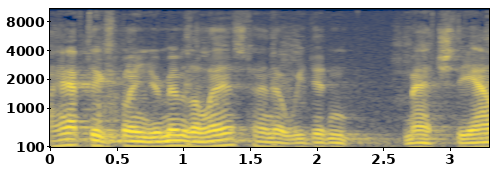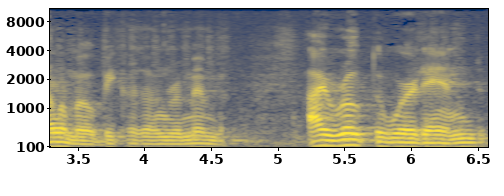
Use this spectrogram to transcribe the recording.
I have to explain. You remember the last time that we didn't match the Alamo because I don't remember. I wrote the word "end"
